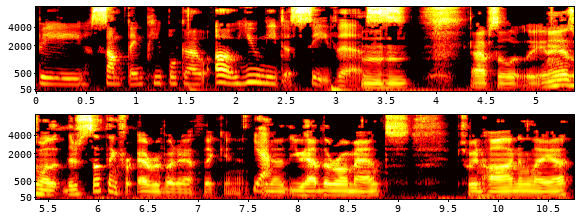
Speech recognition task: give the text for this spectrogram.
be something people go, "Oh, you need to see this." Mm-hmm. Absolutely, and it is one. Of the, there's something for everybody, I think, in it. Yeah. You know, you have the romance between Han and Leia,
